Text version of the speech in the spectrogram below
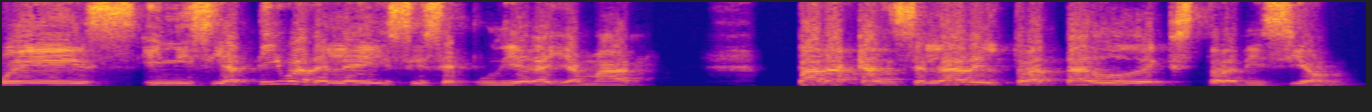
pues iniciativa de ley, si se pudiera llamar, para cancelar el tratado de extradición.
